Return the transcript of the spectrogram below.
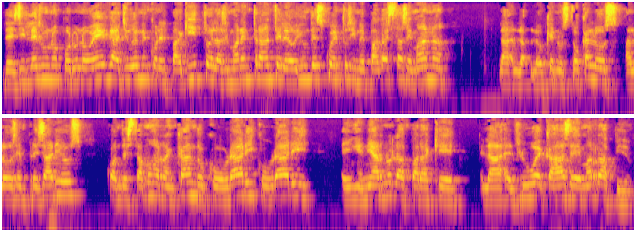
decirles uno por uno, venga, ayúdeme con el paguito de la semana entrante, le doy un descuento si me paga esta semana. La, la, lo que nos toca a los, a los empresarios cuando estamos arrancando, cobrar y cobrar y, e ingeniárnosla para que la, el flujo de caja se dé más rápido.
